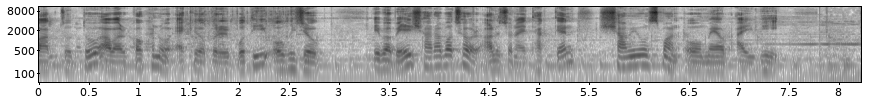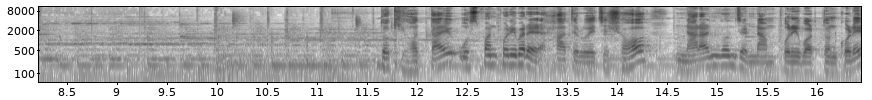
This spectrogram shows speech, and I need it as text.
বাকযুদ্ধ আবার কখনো একে অপরের প্রতি অভিযোগ? এভাবে সারা বছর আলোচনায় থাকতেন শামীম ওসমান ও মেয়র আইভি তকি হত্যায় ওসমান পরিবারের হাতে রয়েছে সহ নারায়ণগঞ্জের নাম পরিবর্তন করে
